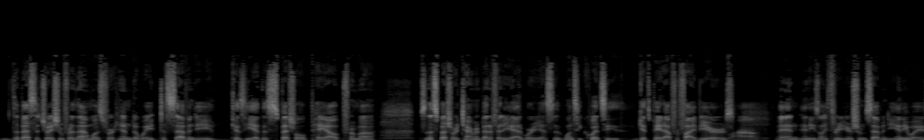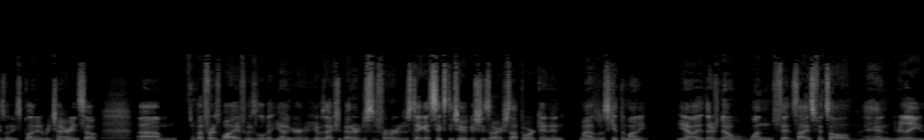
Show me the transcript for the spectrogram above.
the best situation for them was for him to wait to 70 because he had this special payout from a, a special retirement benefit he had where he has to, once he quits, he gets paid out for five years. Wow. And, and he's only three years from 70 anyways when he's planning on retiring. So, um, but for his wife, who's a little bit younger, it was actually better just for her to just take it at 62 because she's already stopped working and might as well just get the money. You know, there's no one fit size fits all. And really,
